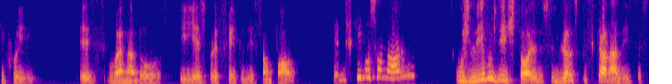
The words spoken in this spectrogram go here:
que foi ex-governador e ex-prefeito de São Paulo. Ele disse que Bolsonaro, os livros de história dos grandes psicanalistas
